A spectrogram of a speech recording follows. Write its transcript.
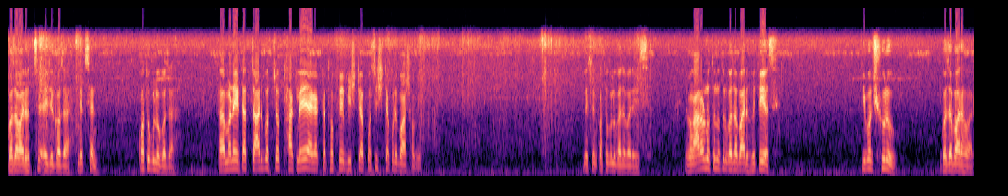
গজা বার হচ্ছে। এই যে গজা, দেখছেন? কতগুলো গজা। তার মানে এটা চার বছর থাকলে এক একটা থোপে বিশটা, পঁচিশটা করে বাঁশ হবে। দেখছেন কতগুলো গজা বাইরে হয়েছে। এবং আরও নতুন নতুন গজা বাইর হইতেই আছে। কেবল শুরু গজা বার হওয়ার।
